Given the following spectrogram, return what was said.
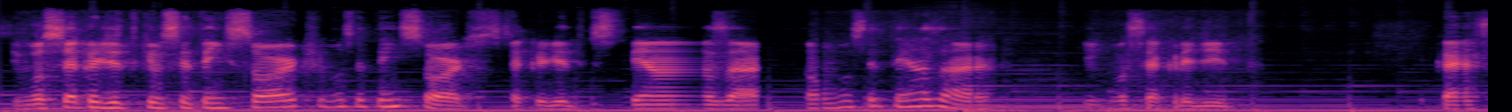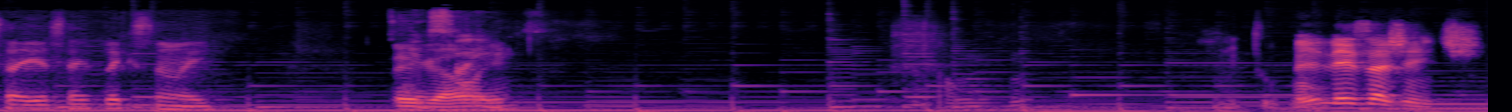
Se você acredita que você tem sorte, você tem sorte. Se você acredita que você tem azar, então você tem azar. O que você acredita? Fica essa aí, essa reflexão aí. Legal, É isso aí. hein? Então, Muito bom. beleza, gente.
